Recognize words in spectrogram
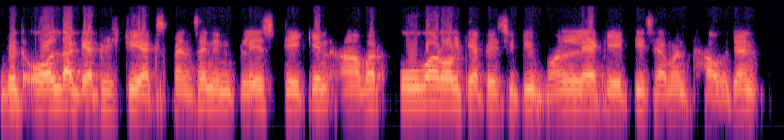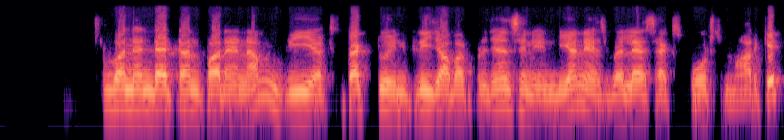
with all the capacity expansion in place, taken our overall capacity 1 lakh 87000 100 ton per annum. We expect to increase our presence in Indian as well as exports market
